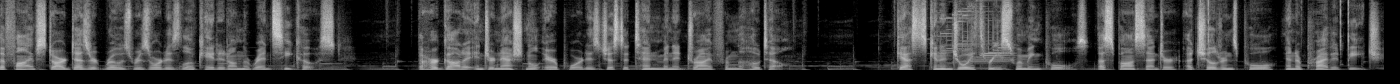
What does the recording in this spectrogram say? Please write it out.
The five-star Desert Rose Resort is located on the Red Sea coast. The Hurghada International Airport is just a 10-minute drive from the hotel. Guests can enjoy three swimming pools, a spa center, a children's pool, and a private beach.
